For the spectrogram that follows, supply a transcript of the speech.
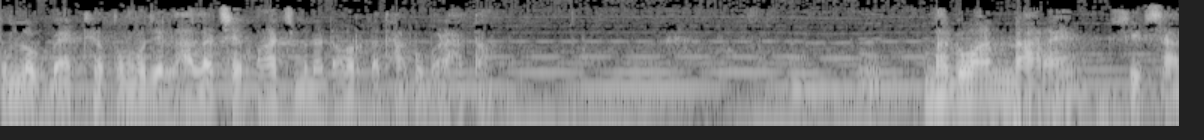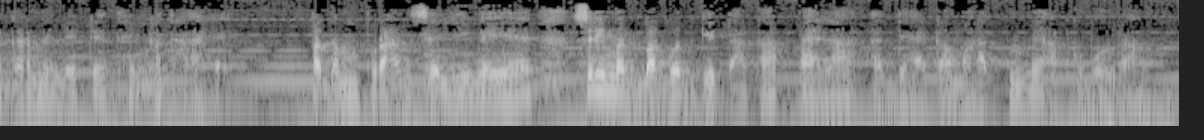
तुम लोग बैठे हो तो मुझे लालच है, पाँच मिनट और कथा को बढ़ाता हूँ। भगवान नारायण क्षीर सागर में लेटे थे, कथा है। पदम पुराण से ली गई है। श्रीमद भगवद गीता का पहला अध्याय का महात्म मैं आपको बोल रहा हूँ।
